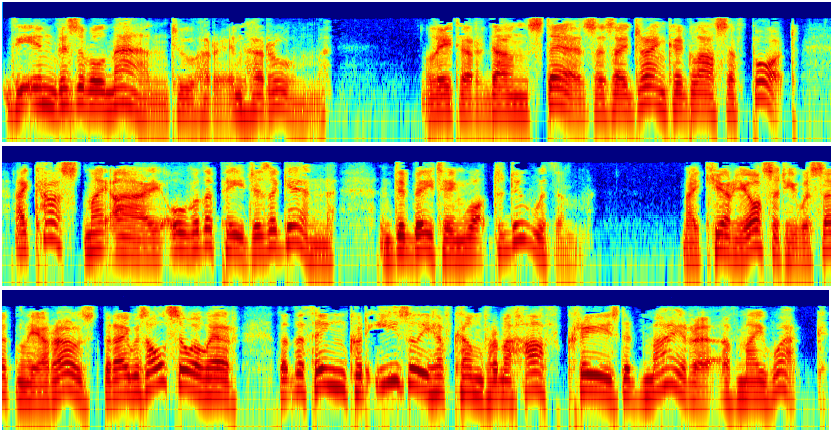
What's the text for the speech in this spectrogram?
The Invisible Man, to her in her room. Later downstairs, as I drank a glass of port, I cast my eye over the pages again, debating what to do with them. My curiosity was certainly aroused, but I was also aware that the thing could easily have come from a half-crazed admirer of my work.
